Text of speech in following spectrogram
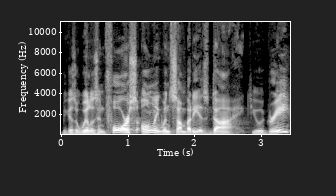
because a will is in force only when somebody has died. You agree?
